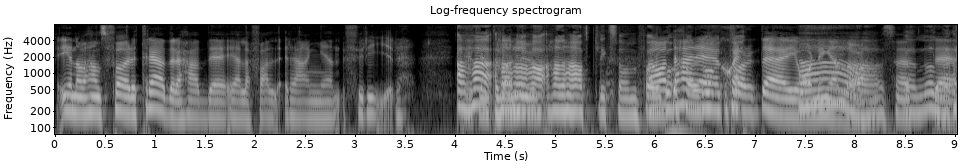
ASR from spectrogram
en av hans företrädare hade i alla fall rangen furir. Aha, han, har, han har haft liksom Ja, det här är sjätte i ordningen ah, då. Så att, eh,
